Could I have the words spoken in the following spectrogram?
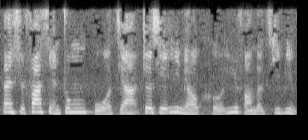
但是发现中国家这些疫苗可预防的疾病，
